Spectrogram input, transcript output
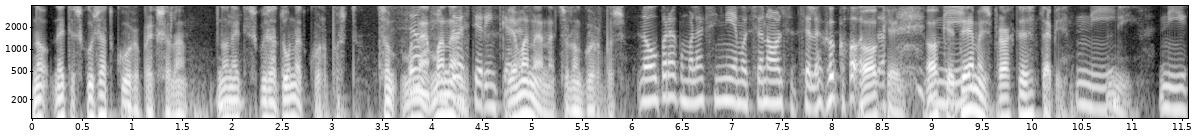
no näiteks, kui sa oled kurb, eks ole, no näiteks, kui sa tunned kurbust. see on siin tõesti ringkeres. ja ma näen, et sul on kurbus. no praegu ma läksin nii emotsionaalselt sellega kaasa. okei, okei, teeme siis praktiliselt läbi. nii, nii, nii,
